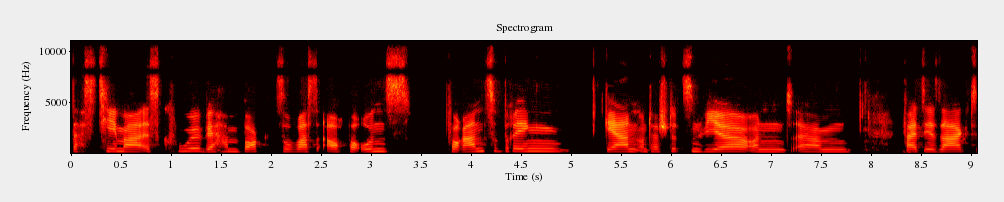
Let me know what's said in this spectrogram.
das Thema ist cool, wir haben Bock, sowas auch bei uns voranzubringen, gern unterstützen wir. Und ähm, falls ihr sagt,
